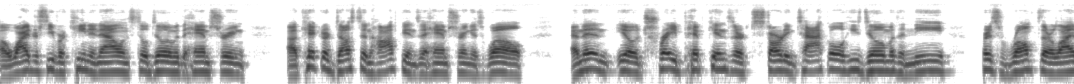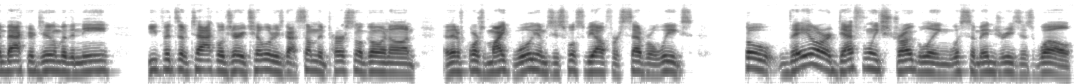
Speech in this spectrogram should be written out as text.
Uh, wide receiver Keenan Allen still dealing with the hamstring. Uh, kicker Dustin Hopkins a hamstring as well. And then you know Trey Pipkins, their starting tackle, he's dealing with a knee. Chris Rumph, their linebacker, dealing with a knee. Defensive tackle Jerry Tillery, he's got something personal going on. And then of course Mike Williams, he's supposed to be out for several weeks. So they are definitely struggling with some injuries as well.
